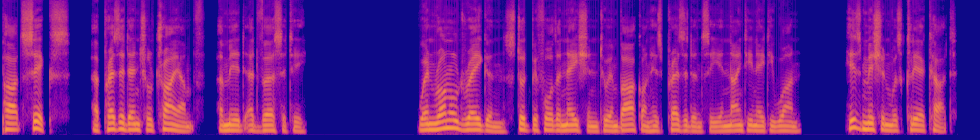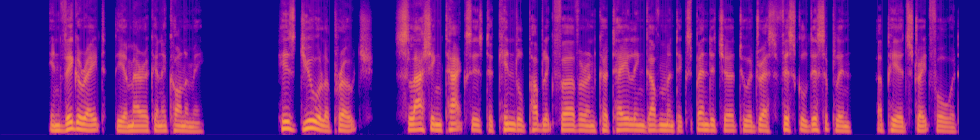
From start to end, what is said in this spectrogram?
Part 6 A Presidential Triumph Amid Adversity. When Ronald Reagan stood before the nation to embark on his presidency in 1981, his mission was clear cut invigorate the American economy. His dual approach, slashing taxes to kindle public fervor and curtailing government expenditure to address fiscal discipline, appeared straightforward.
